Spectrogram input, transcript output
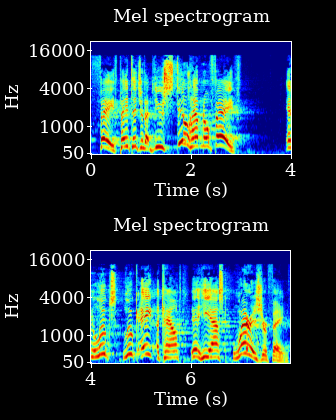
faith? Pay attention to that. You still have no faith. In Luke's Luke 8 account, eh, he asks, Where is your faith?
